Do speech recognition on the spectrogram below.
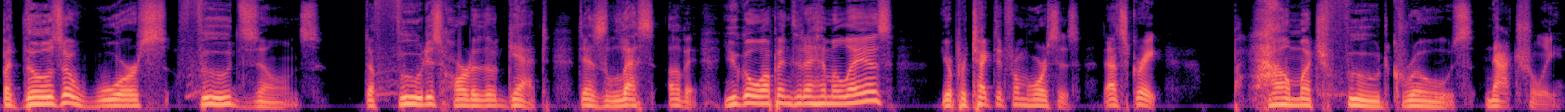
But those are worse food zones. The food is harder to get, there's less of it. You go up into the Himalayas, you're protected from horses. That's great. How much food grows naturally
